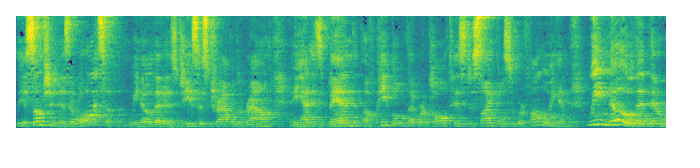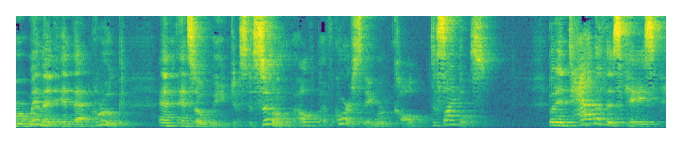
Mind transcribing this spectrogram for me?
the assumption is there were lots of them. We know that as Jesus traveled around and he had his band of people that were called his disciples who were following him, we know that there were women in that group and, and so we just assume, well, of course, they were called disciples. But in Tabitha's case,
